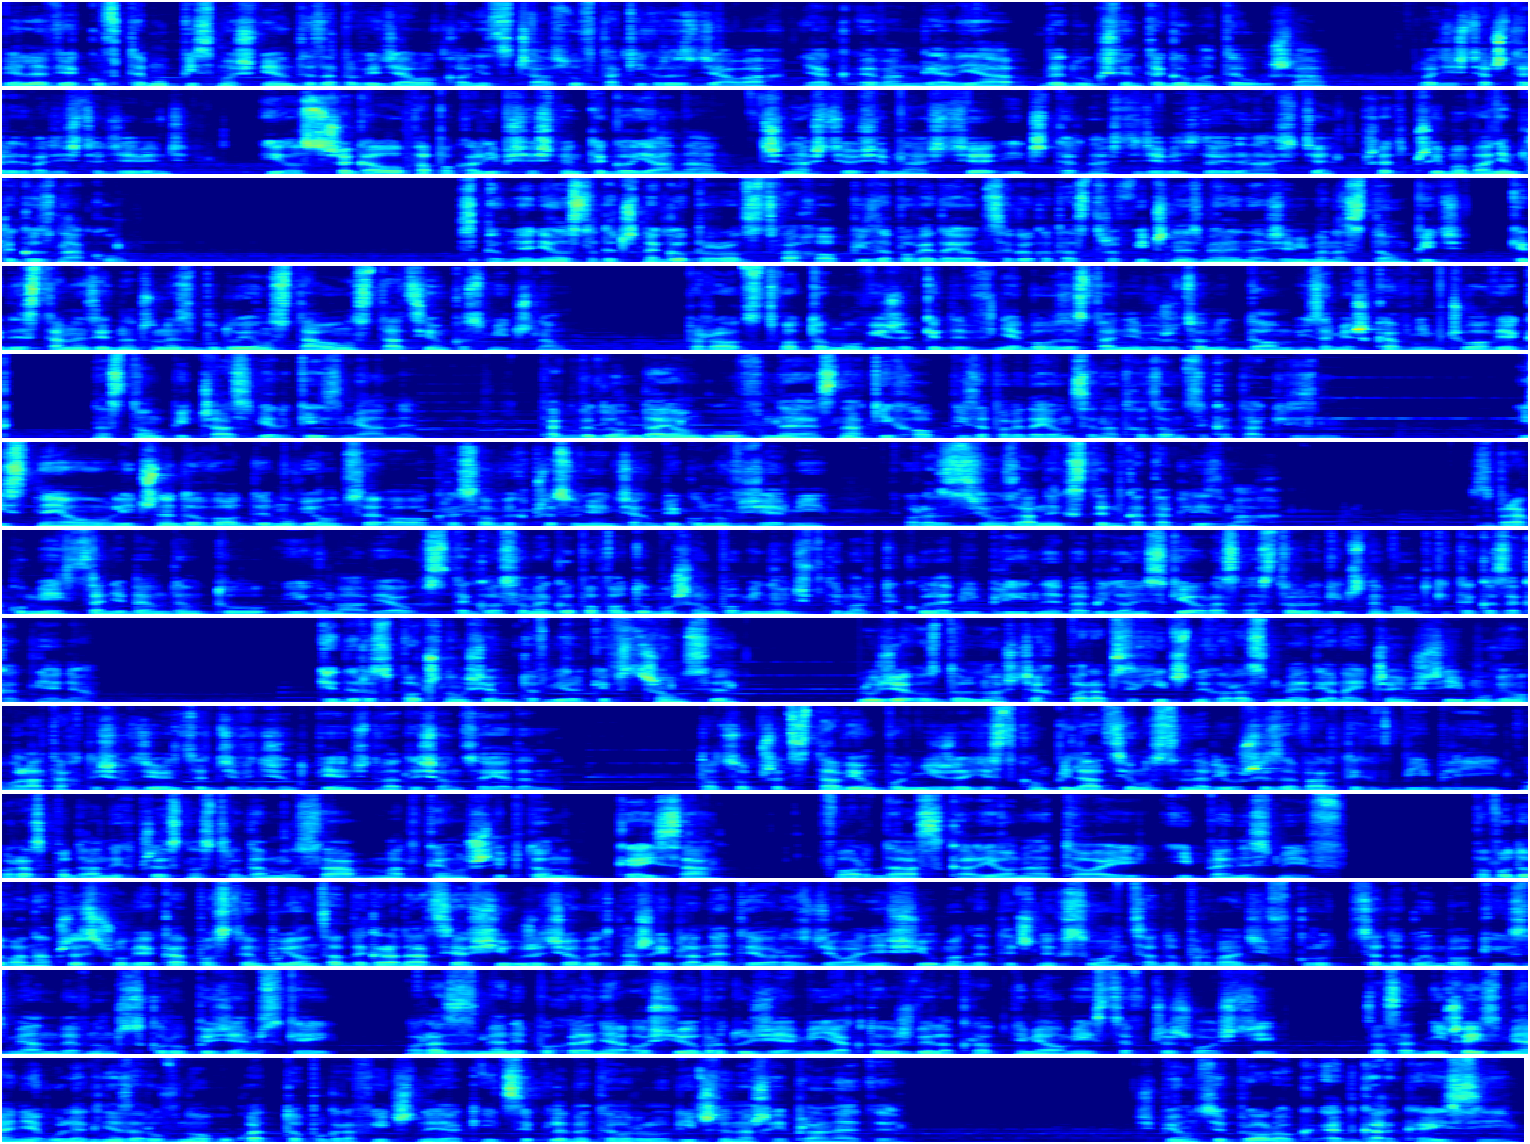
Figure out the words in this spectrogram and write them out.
Wiele wieków temu Pismo Święte zapowiedziało koniec czasu w takich rozdziałach jak Ewangelia według świętego Mateusza 24-29 i ostrzegało w Apokalipsie świętego Jana 13-18 i 14-9-11 przed przyjmowaniem tego znaku. Spełnienie ostatecznego proroctwa Hopi zapowiadającego katastroficzne zmiany na Ziemi ma nastąpić, kiedy Stany Zjednoczone zbudują stałą stację kosmiczną. Proroctwo to mówi, że kiedy w niebo zostanie wyrzucony dom i zamieszka w nim człowiek, nastąpi czas wielkiej zmiany. Tak wyglądają główne znaki Hopi zapowiadające nadchodzący kataklizm. Istnieją liczne dowody mówiące o okresowych przesunięciach biegunów Ziemi oraz związanych z tym kataklizmach. Z braku miejsca nie będę tu ich omawiał. Z tego samego powodu muszę pominąć w tym artykule biblijne, babilońskie oraz astrologiczne wątki tego zagadnienia. Kiedy rozpoczną się te wielkie wstrząsy? Ludzie o zdolnościach parapsychicznych oraz media najczęściej mówią o latach 1995-2001. To, co przedstawię poniżej, jest kompilacją scenariuszy zawartych w Biblii oraz podanych przez Nostradamusa, matkę Shipton, Case'a, Forda, Scaliona, Toy i Penny Smith. Powodowana przez człowieka postępująca degradacja sił życiowych naszej planety oraz działanie sił magnetycznych Słońca doprowadzi wkrótce do głębokich zmian wewnątrz skorupy ziemskiej oraz zmiany pochylenia osi obrotu Ziemi, jak to już wielokrotnie miało miejsce w przeszłości. Zasadniczej zmianie ulegnie zarówno układ topograficzny, jak i cykle meteorologiczne naszej planety. Śpiący prorok Edgar Casey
